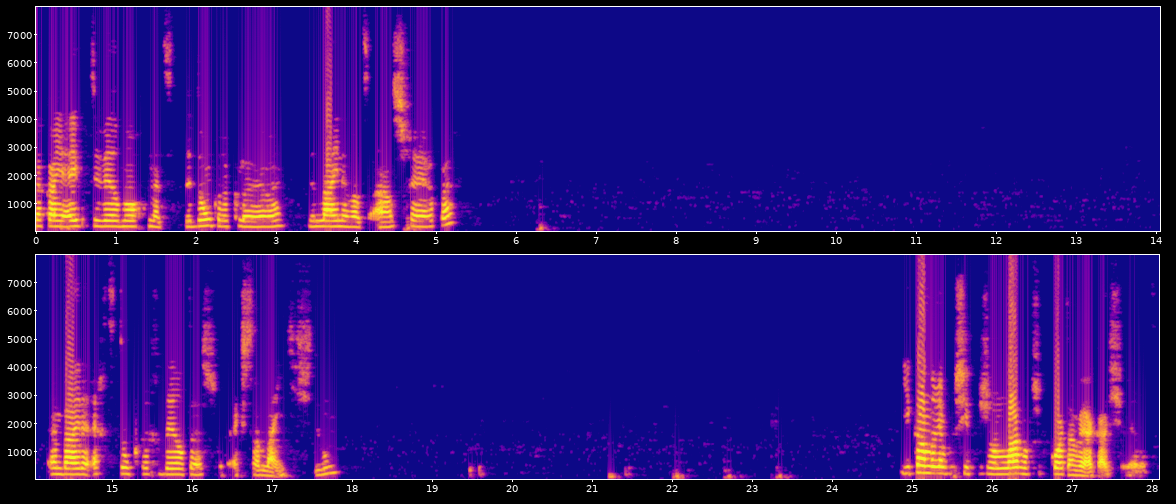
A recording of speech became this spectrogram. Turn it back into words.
Dan kan je eventueel nog met de donkere kleuren de lijnen wat aanscherpen. En bij de echt donkere gedeeltes wat extra lijntjes doen. Je kan er in principe zo lang of zo kort aan werken als je wilt.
